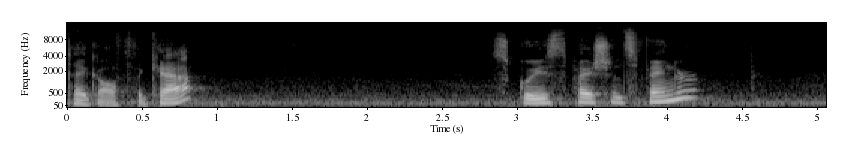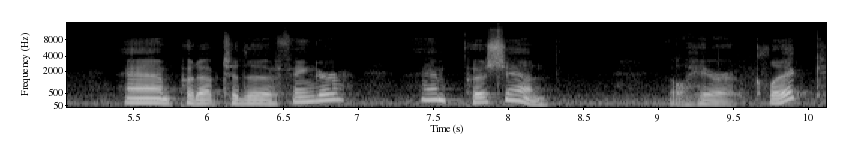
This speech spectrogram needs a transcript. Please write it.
Take off the cap. Squeeze the patient's finger and put up to the finger and push in. You'll hear it click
